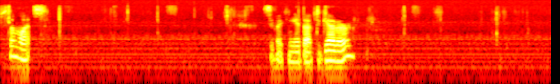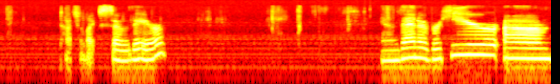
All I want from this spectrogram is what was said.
somewhat see if I can get that together. Touch it like so there. Then over here, um,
